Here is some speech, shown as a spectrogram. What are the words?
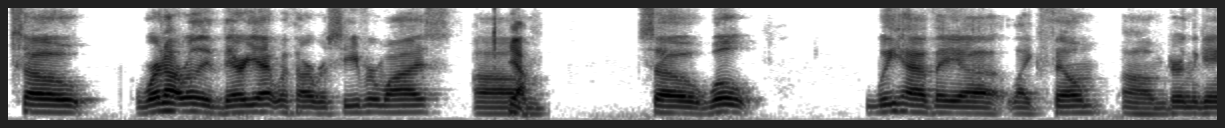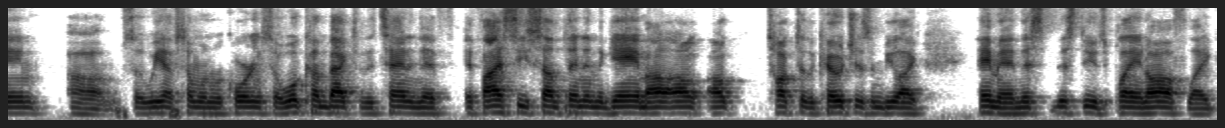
so we're not really there yet with our receiver wise. Um, Yeah. So we'll we have a uh, like film um, during the game. Um, so we have someone recording. So we'll come back to the ten, and if if I see something in the game, I'll I'll, I'll talk to the coaches and be like, "Hey, man, this this dude's playing off like,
